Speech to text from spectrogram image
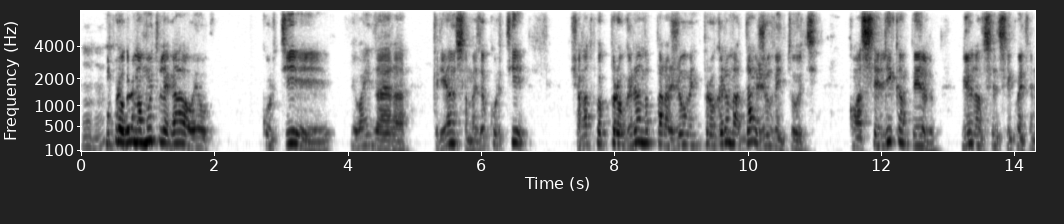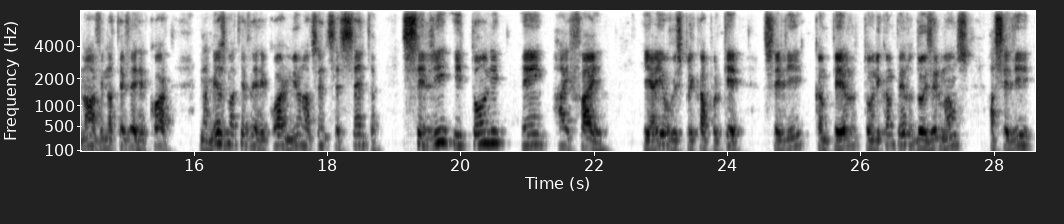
Uhum. Um programa muito legal, eu curti, eu ainda era criança, mas eu curti, chamado Programa, para Juven... Programa da Juventude, com a Celi Campelo, 1959, na TV Record. Na mesma TV Record, 1960, Celi e Tony em Hi-Fi. E aí eu vou explicar por quê. Celi Campelo, Tony Campelo, dois irmãos, a Celi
